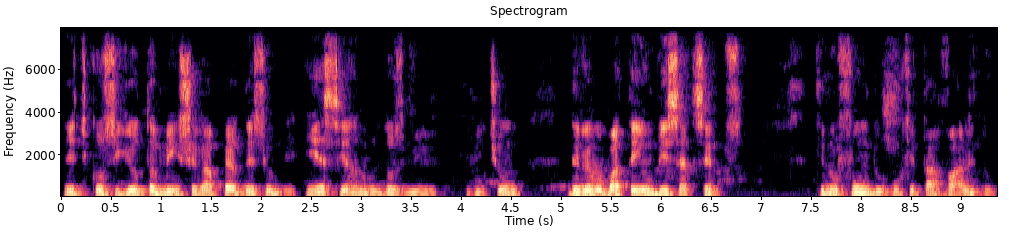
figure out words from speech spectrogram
a gente conseguiu também chegar perto desse 1 bi. E esse ano, em 2021, devemos bater em 1 bi 700, que no fundo o que está válido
